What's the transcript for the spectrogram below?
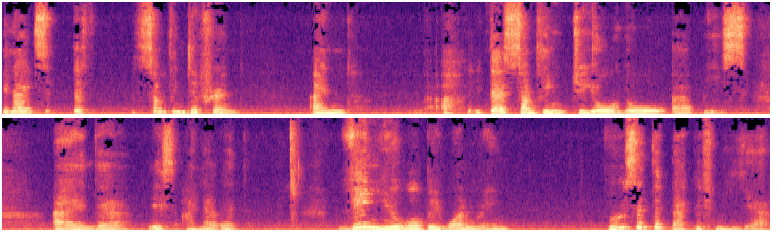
you know, it's, it's something different. And uh, it does something to your, your uh, piece and uh, yes I love it then you will be wondering who's at the back of me here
